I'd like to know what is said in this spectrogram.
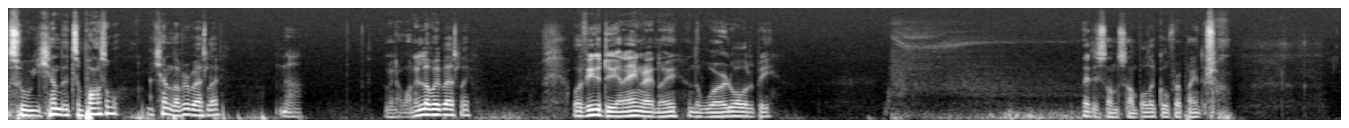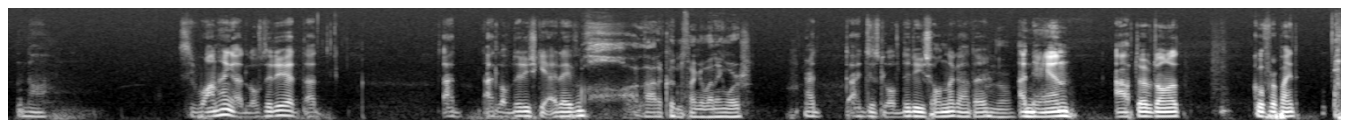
so you can't. It's impossible. You can't love your best life. No. I mean, I want to live my best life. Well, if you could do anything right now in the world, what would it be? Let sound simple, like go for a pint or something. No. See, one thing I'd love to do, I'd, I'd, I'd, I'd love to do skydiving. Oh, lad, I couldn't think of anything worse. I'd just love to do something like that there. No. And then, after I've done it, go for a pint.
